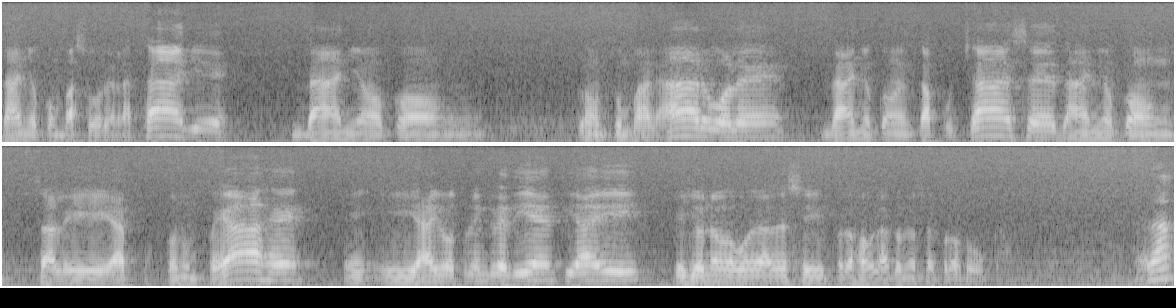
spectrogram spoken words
daño, con basura en la calle, daño con, con tumbar árboles, daño con encapucharse, daño con salir con un peaje, y, hay otro ingrediente ahí que yo no lo voy a decir, pero ojalá que no se produzca. ¿Verdad?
